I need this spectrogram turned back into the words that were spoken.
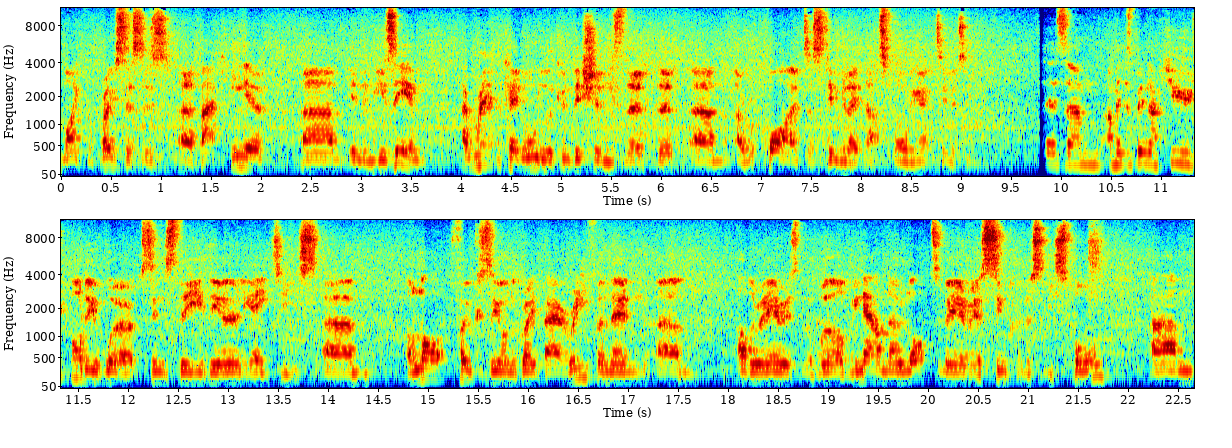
microprocessors uh, back here um, in the museum and replicate all of the conditions that, that um, are required to stimulate that spawning activity. There's, um, I mean, there's been a huge body of work since the, the early 80s. Um, a lot focusing on the Great Barrier Reef and then um, other areas of the world. We now know lots of areas synchronously spawn. Um,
